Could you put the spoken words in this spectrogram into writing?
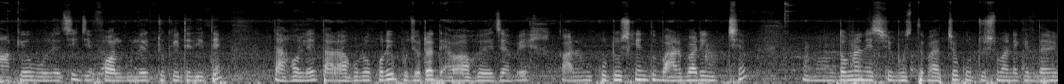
মাকেও বলেছি যে ফলগুলো একটু কেটে দিতে, তাহলে তাড়াহুড়ো করে পুজোটা দেওয়া হয়ে যাবে। কারণ কুটুস কিন্তু বারবারই উঠছে। তোমরা নিশ্চয়ই বুঝতে পারছ, কুটুস মানে কিন্তু আমি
